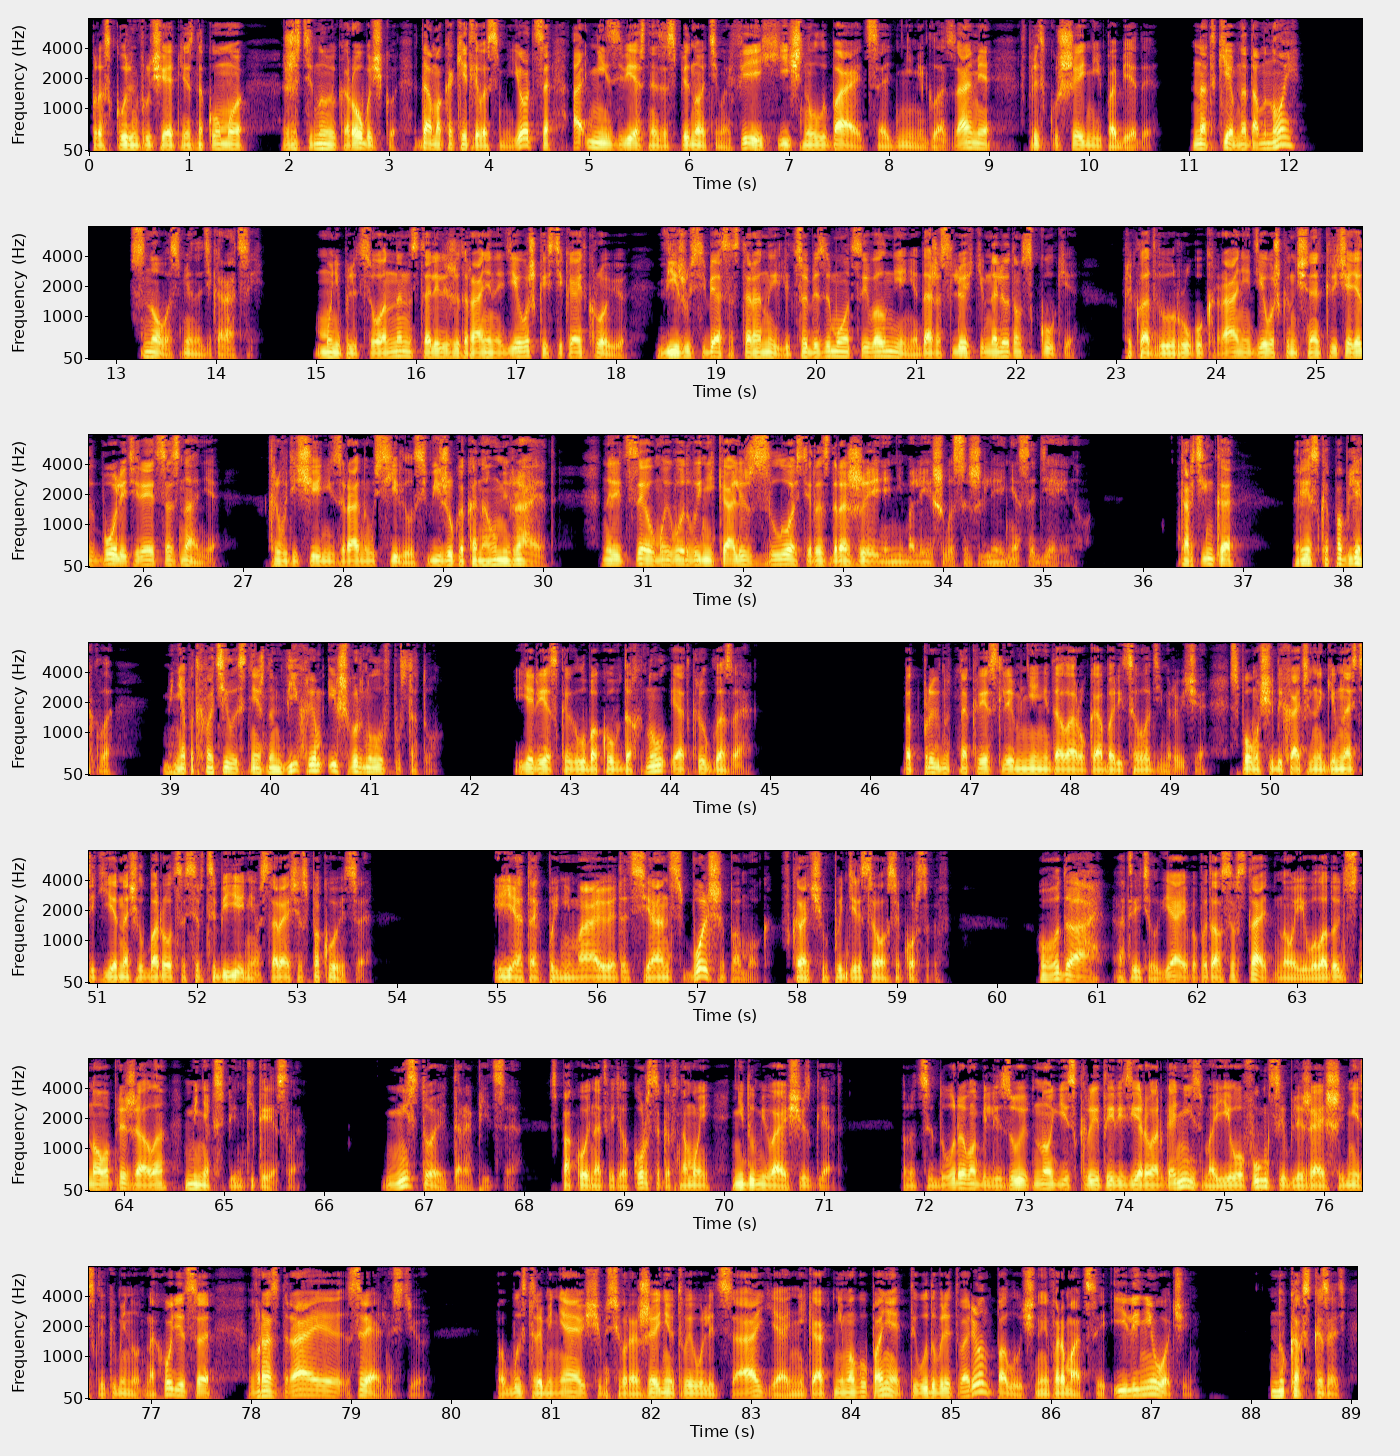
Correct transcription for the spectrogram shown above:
Проскурин вручает мне знакомую жестяную коробочку, дама кокетливо смеется, а неизвестный за спиной Тимофея хищно улыбается одними глазами в предвкушении победы. Над кем? Надо мной? Снова смена декораций. Манипуляционная, на столе лежит раненая девушка, истекает кровью. Вижу себя со стороны, лицо без эмоций и волнения, даже с легким налетом скуки. Прикладываю руку к ране, девушка начинает кричать от боли и теряет сознание. Кровотечение из раны усилилось, вижу, как она умирает. На лице у моего двойника лишь злость и раздражение, ни малейшего сожаления содеянного. Картинка резко поблекла. Меня подхватило снежным вихрем и швырнуло в пустоту. Я резко глубоко вдохнул и открыл глаза. Подпрыгнуть на кресле мне не дала рука Бориса Владимировича. С помощью дыхательной гимнастики я начал бороться с сердцебиением, стараясь успокоиться. «Я так понимаю, этот сеанс больше помог?» — вкратчиво поинтересовался Корсаков. «О, да», — ответил я и попытался встать, но его ладонь снова прижала меня к спинке кресла. «Не стоит торопиться», — спокойно ответил Корсаков на мой недоумевающий взгляд. «Процедура мобилизует многие скрытые резервы организма, и его функции в ближайшие несколько минут находятся в раздрае с реальностью. По быстро меняющемуся выражению твоего лица я никак не могу понять, ты удовлетворен полученной информацией или не очень. Ну, как сказать,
